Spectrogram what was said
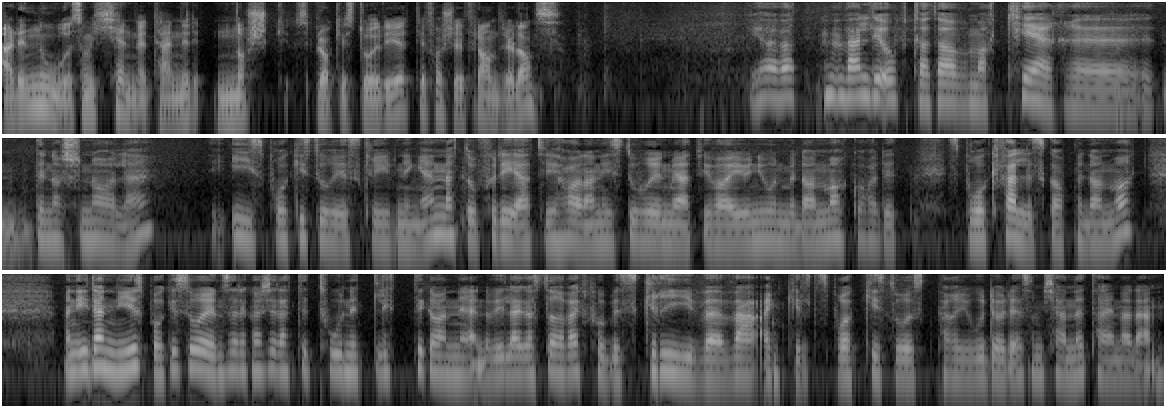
Er det noe som kjennetegner norsk språkhistorie til forskjell fra andre lands? Vi har vært veldig opptatt av å markere det nasjonale i språkhistorieskrivningen, nettopp fordi at vi har den historien med at vi var i union med Danmark og hadde et språkfellesskap med Danmark. Men i den nye språkhistorien så er det kanskje dette tonet litt ned, og vi legger større vekt på å beskrive hver enkelt språkhistorisk periode og det som kjennetegner den.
